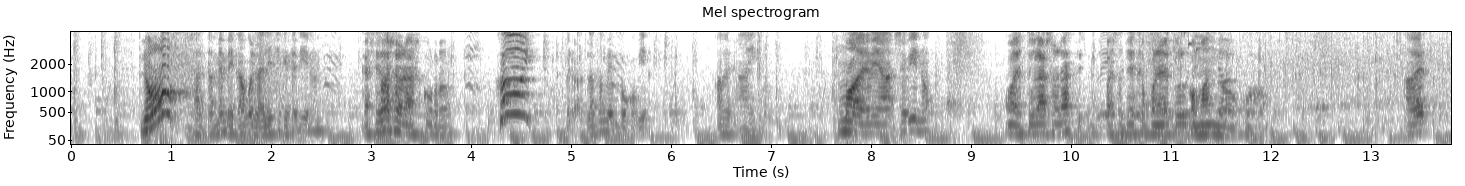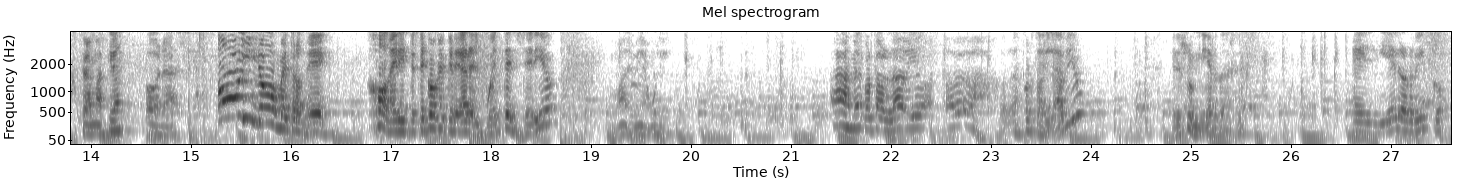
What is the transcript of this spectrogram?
¡No! Sáltame, me cago en la leche que te dieron. Casi dos horas, curro. ¡Ay! Pero lánzame un poco bien. A ver, ahí. Madre mía, se vino. Hombre, tú las horas, para eso tienes que poner tú el comando, curro. A ver. Exclamación, horas. ¡Ay, no! Me trocé. Joder, ¿y te tengo que crear el puente? ¿En serio? Madre mía, Willy. Ah, me he cortado el labio. Ah, ¿Te joder. has cortado el labio? Eres un mierdas, eh. El hielo rico.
